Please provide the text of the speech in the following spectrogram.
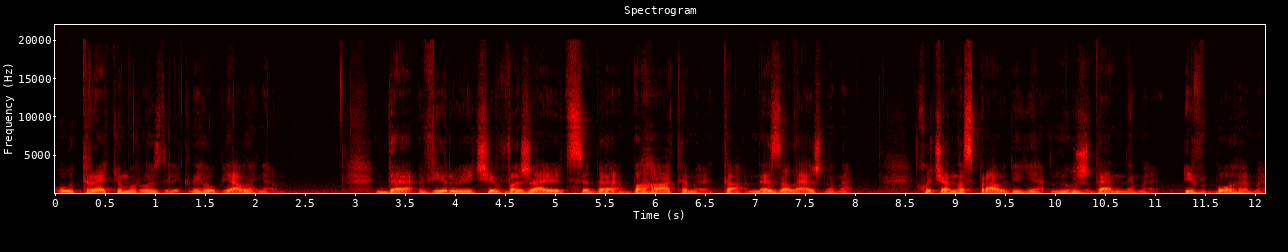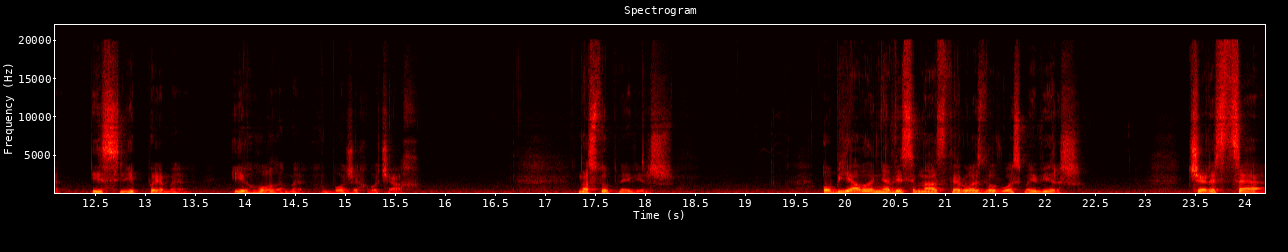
у третьому розділі книги об'явлення, де віруючі вважають себе багатими та незалежними, хоча насправді є нужденними і вбогими, і сліпими, і голими в Божих очах. Наступний вірш. Об'явлення 18 розділ, 8 вірш. Через це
